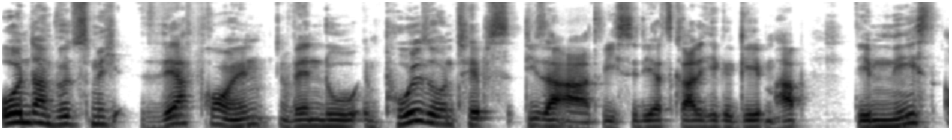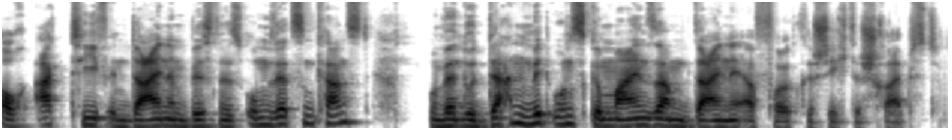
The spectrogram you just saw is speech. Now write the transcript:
Und dann würde es mich sehr freuen, wenn du Impulse und Tipps dieser Art, wie ich sie dir jetzt gerade hier gegeben habe, demnächst auch aktiv in deinem Business umsetzen kannst und wenn du dann mit uns gemeinsam deine Erfolgsgeschichte schreibst.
